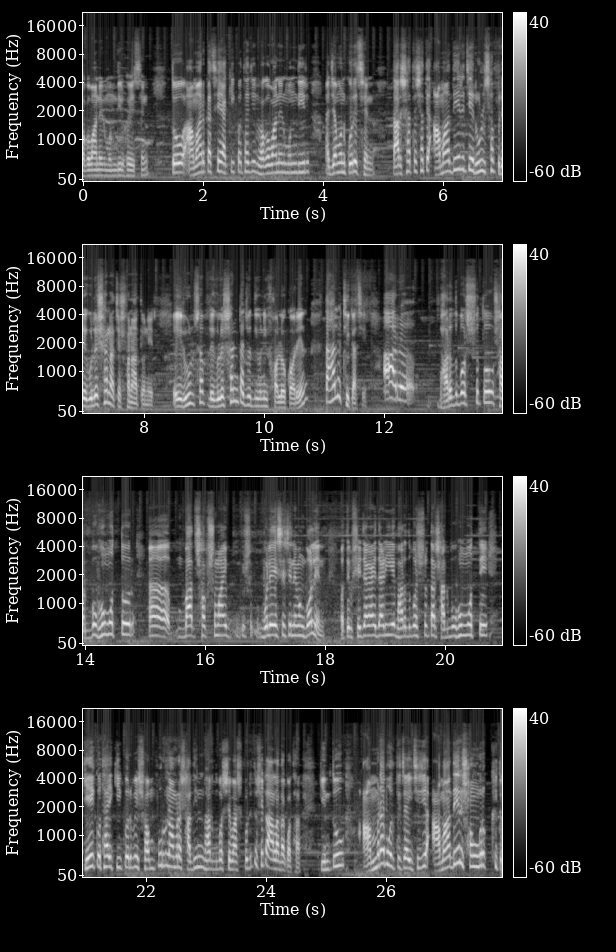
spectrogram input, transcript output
ভগবানের মন্দির হয়েছেন। তো আমার কাছে একই কথা যে, ভগবানের মন্দির যেমন করেছেন, তার সাথে সাথে আমাদের যে রুলস অফ রেগুলেশন আছে সনাতনের, এই রুলস অফ রেগুলেশনটা যদি উনি ফলো করেন, তাহলে ঠিক আছে। আর ভারতবর্ষ তো সার্বভৌমত্বর বাদ সবসময় বলে এসেছেন এবং বলেন। অতএব সে জায়গায় দাঁড়িয়ে ভারতবর্ষ তার সার্বভৌমত্বে কে কোথায় কি করবে, সম্পূর্ণ আমরা স্বাধীন ভারতবর্ষে বাস করি তো সেটা আলাদা কথা। কিন্তু আমরা বলতে চাইছি যে আমাদের সংরক্ষিত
